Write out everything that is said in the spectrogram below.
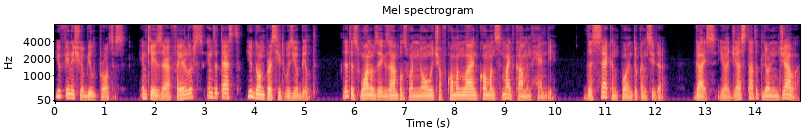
you finish your build process. In case there are failures in the test, you don't proceed with your build. That is one of the examples when knowledge of command line commands might come in handy. The second point to consider Guys, you are just started learning Java.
